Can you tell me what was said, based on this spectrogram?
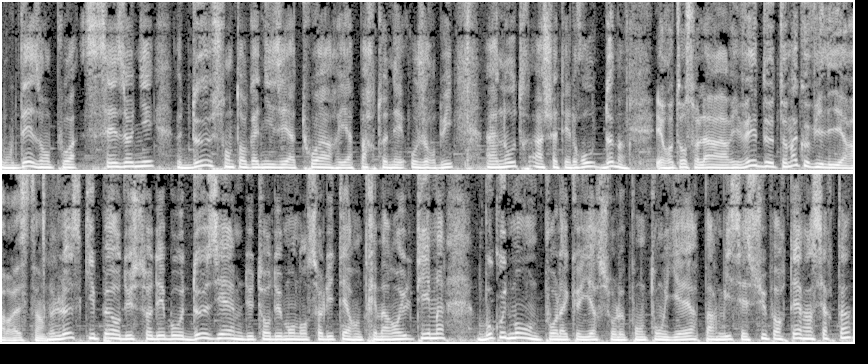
ou des emplois saisonniers. Deux sont organisés à Toire et à Partenay aujourd'hui. Un autre à Châtellerault demain. Et retour sur l'arrivée de Thomas Covilli hier à Brest. Le skipper du Sodebo, deuxième du Tour du Monde en solitaire en trimaran ultime. Beaucoup de monde pour l'accueillir sur le ponton hier. Parmi ses supporters, un certain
